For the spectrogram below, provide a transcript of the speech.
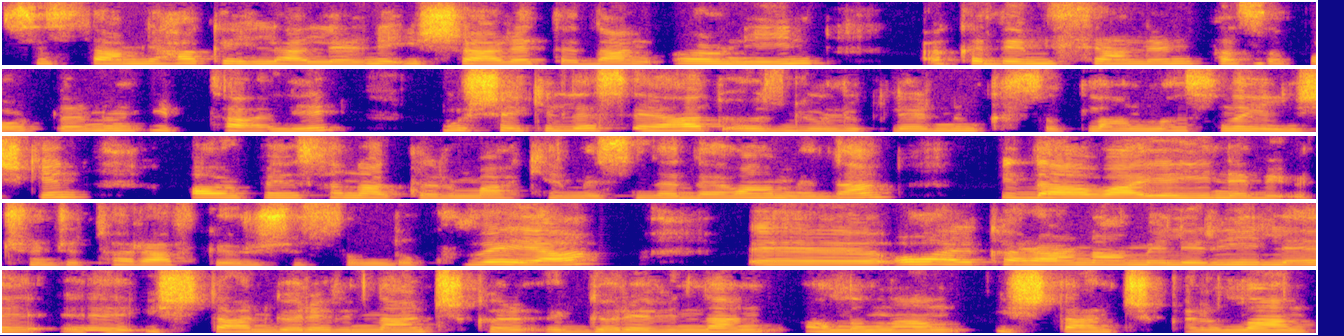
sistemli hak ihlallerine işaret eden örneğin akademisyenlerin pasaportlarının iptali, bu şekilde seyahat özgürlüklerinin kısıtlanmasına ilişkin Avrupa İnsan Hakları Mahkemesi'nde devam eden bir davaya yine bir üçüncü taraf görüşü sunduk veya e, o hal kararnameleriyle e, işten görevinden çıkar görevinden alınan, işten çıkarılan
